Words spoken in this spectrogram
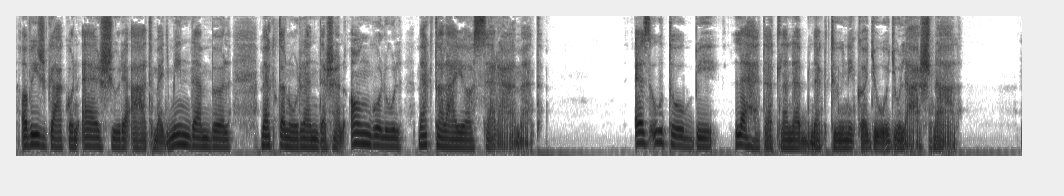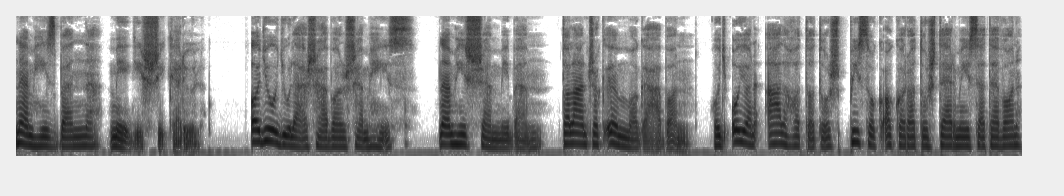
a vizsgákon elsőre átmegy mindenből, megtanul rendesen angolul, megtalálja a szerelmet. Ez utóbbi lehetetlenebbnek tűnik a gyógyulásnál. Nem hisz benne, mégis sikerül. A gyógyulásában sem hisz, nem hisz semmiben, talán csak önmagában, hogy olyan álhatatos, piszok akaratos természete van,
